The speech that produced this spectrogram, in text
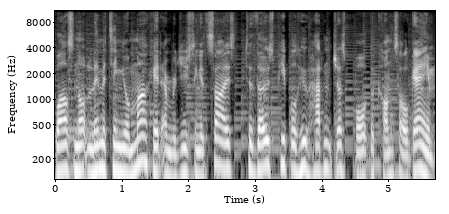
whilst not limiting your market and reducing its size to those people who hadn't just bought the console game.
